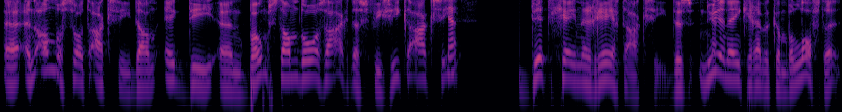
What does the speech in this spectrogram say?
Eh, een ander soort actie dan ik die een boomstam doorzaag, dat is fysieke actie. Ja. Dit genereert actie. Dus nu in één keer heb ik een belofte.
